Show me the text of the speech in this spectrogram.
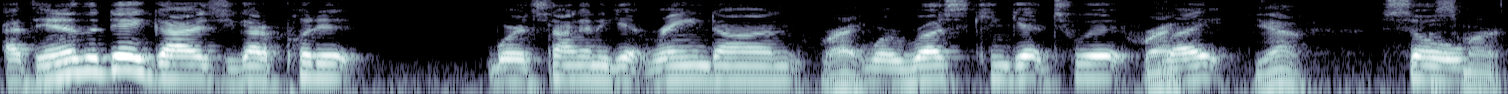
at the end of the day, guys, you got to put it where it's not going to get rained on, Right. Where rust can get to it, Right. right? Yeah. So That's smart.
